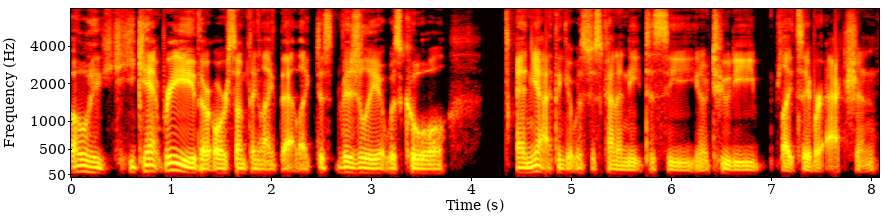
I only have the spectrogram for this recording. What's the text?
oh, he, he can't breathe or, or something like that. Like just visually, it was cool. And yeah, I think it was just kind of neat to see, you know, 2D lightsaber action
